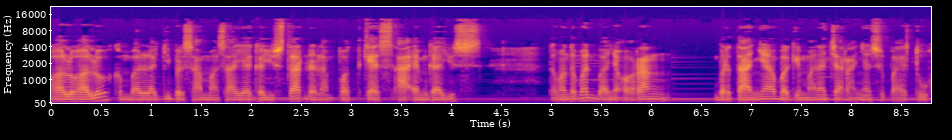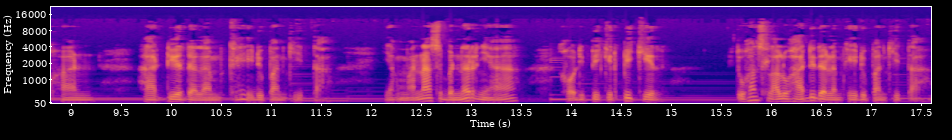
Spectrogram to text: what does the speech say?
halo, halo, kembali lagi bersama saya Gayus Star dalam podcast AM Gayus. Teman-teman, banyak orang bertanya bagaimana caranya supaya Tuhan hadir dalam kehidupan kita. Yang mana sebenarnya, kalau dipikir-pikir, Tuhan selalu hadir dalam kehidupan kita.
